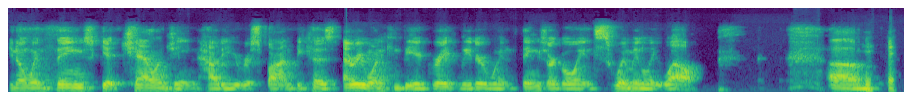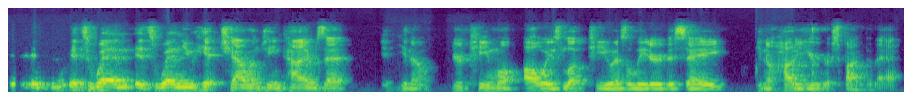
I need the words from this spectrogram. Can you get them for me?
you know, when things get challenging, how do you respond? Because everyone can be a great leader when things are going swimmingly well. um, it, it's when it's when you hit challenging times that you know your team will always look to you as a leader to say, you know, how do you respond to that?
